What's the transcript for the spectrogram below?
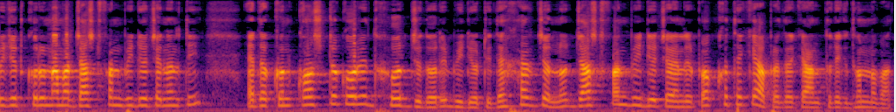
ভিজিট করুন আমার জাস্ট ফান ভিডিও চ্যানেলটি। এতক্ষণ কষ্ট করে, ধৈর্য ধরে ভিডিওটি দেখার জন্য জাস্ট ফান ভিডিও চ্যানেলের পক্ষ থেকে আপনাদেরকে আন্তরিক ধন্যবাদ।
